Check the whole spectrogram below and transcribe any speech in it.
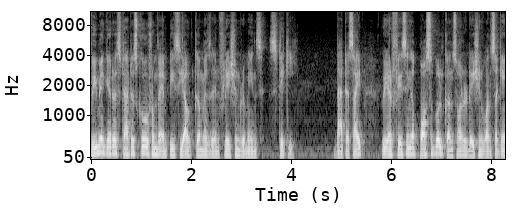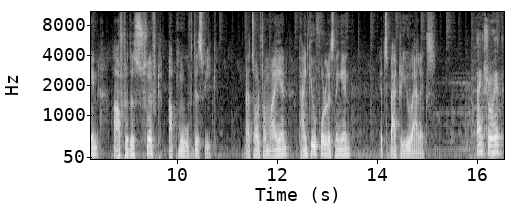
We may get a status quo from the MPC outcome as inflation remains sticky. That aside, we are facing a possible consolidation once again after the swift up move this week. That's all from my end. Thank you for listening in. It's back to you, Alex. Thanks, Rohit.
